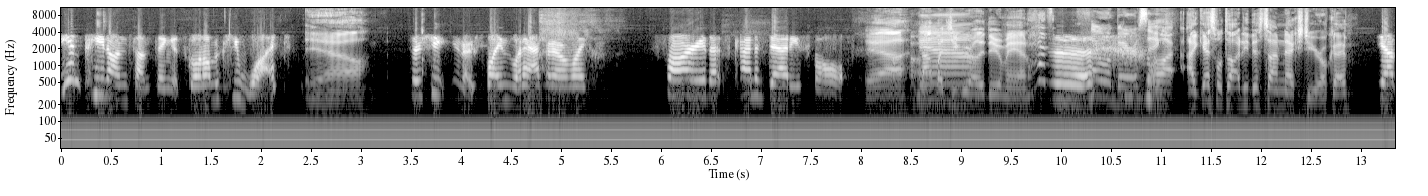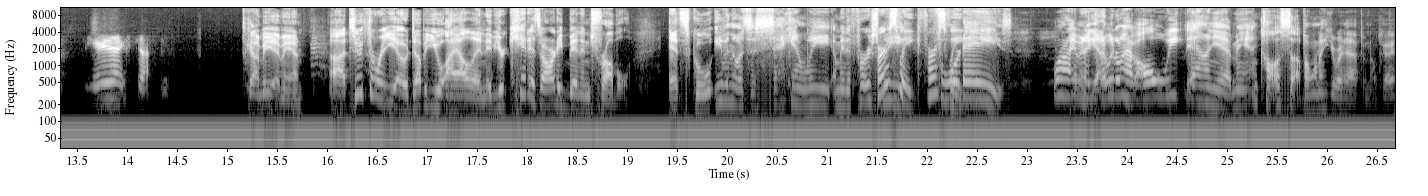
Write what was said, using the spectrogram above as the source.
Ian peed on something It's going on with you. what? yeah. So she, you know, explains what happened, and I'm like, sorry, that's kind of Daddy's fault. Yeah, not much you can really do, man. That's Ugh. so embarrassing. Well, I, I guess we'll talk to you this time next year, okay? Yep, here next time. It's gonna be it, man. Uh, two three zero W I L N. If your kid has already been in trouble at school, even though it's the second week, I mean the first, First week, first four week. days. We're not even together. We don't have all week down yet, man. Call us up. I want to hear what happened. Okay.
